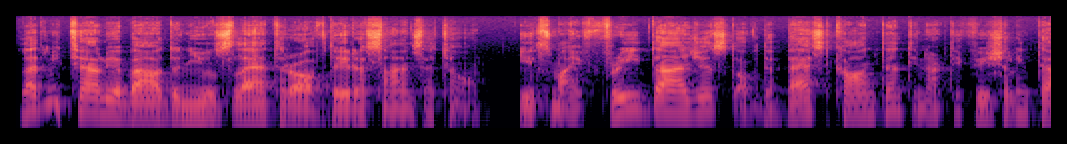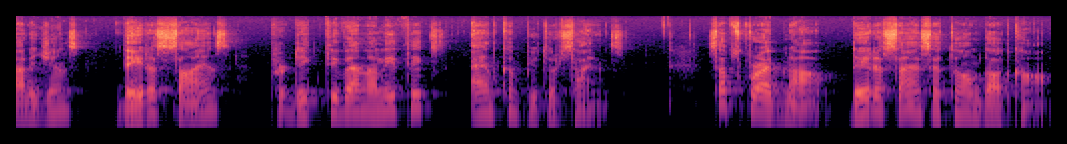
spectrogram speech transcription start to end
let me tell you about the newsletter of Data Science at Home. It's my free digest of the best content in artificial intelligence, data science, predictive analytics, and computer science. Subscribe now, datascienceathome.com.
